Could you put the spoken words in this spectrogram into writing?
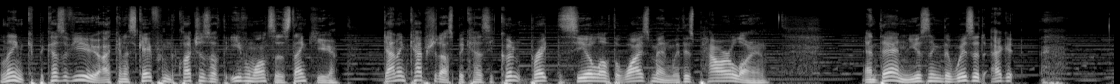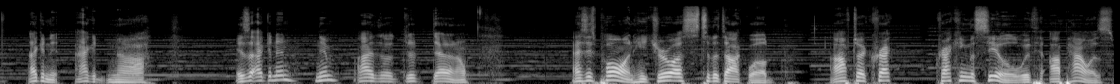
Link, because of you, I can escape from the clutches of the evil monsters, thank you. Ganon captured us because he couldn't break the seal of the wise men with his power alone. And then, using the wizard Ag... Aganin... Agin... Nah. Is it Aganin? Nim? I, don't know. As his pawn, he drew us to the Dark World. After crack cracking the seal with our powers,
